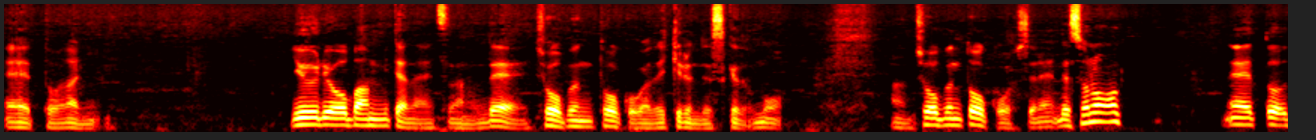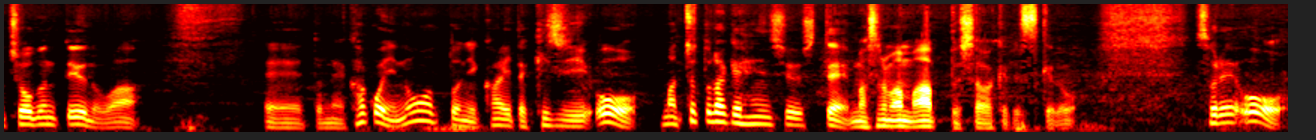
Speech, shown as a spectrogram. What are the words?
えっ、ー、と、何？有料版みたいなやつなので、長文投稿ができるんですけども、あの長文投稿してね。で、その、えっ、ー、と、長文っていうのは、えっ、ー、とね、過去にノートに書いた記事を、まあ、ちょっとだけ編集して、まあ、そのままアップしたわけですけど、それを、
